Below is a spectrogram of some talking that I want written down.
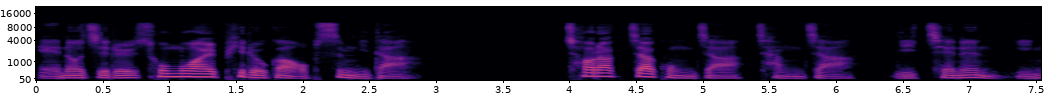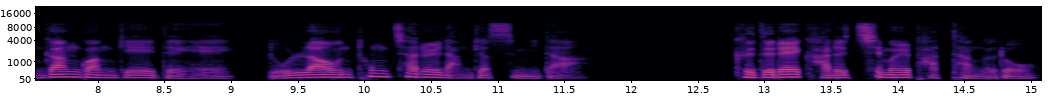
에너지를 소모할 필요가 없습니다. 철학자 공자, 장자, 니체는 인간관계에 대해 놀라운 통찰을 남겼습니다. 그들의 가르침을 바탕으로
